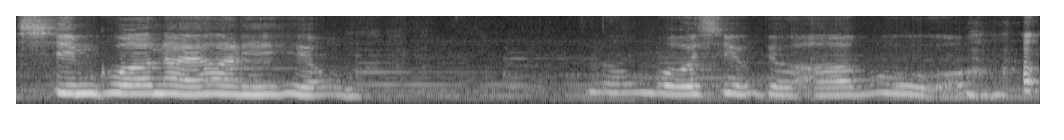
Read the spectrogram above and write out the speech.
心肝哪会遐尼凶？拢无想着阿母哦。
